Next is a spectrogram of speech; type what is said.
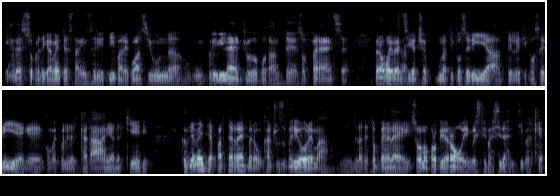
e adesso praticamente stare in Serie D pare quasi un, un privilegio dopo tante sofferenze, però poi pensi certo. che c'è una tifoseria, delle tifoserie che, come quelle del Catania, del Chieti, che ovviamente apparterrebbero a un calcio superiore, ma l'ha detto bene lei, sono proprio eroi questi presidenti, perché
